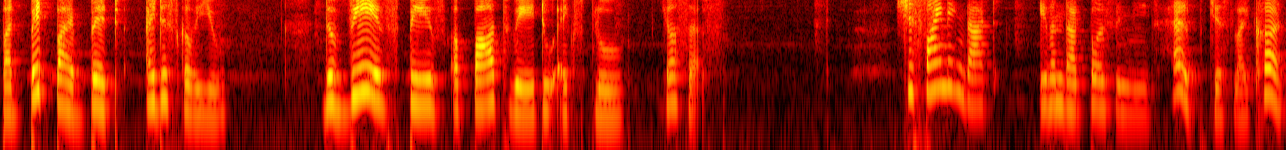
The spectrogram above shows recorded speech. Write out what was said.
But bit by bit i discover you the waves pave a pathway to explore yourself. She's finding that even that person needs help, just like her,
